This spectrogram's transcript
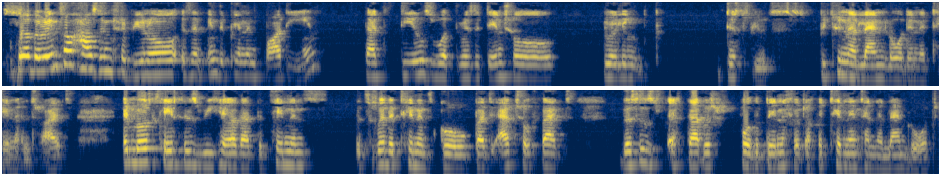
So, the Rental Housing Tribunal is an independent body that deals with residential dwelling disputes between a landlord and a tenant, right? In most cases, we hear that the tenants, it's where the tenants go, but actual fact, this is established for the benefit of a tenant and a landlord.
